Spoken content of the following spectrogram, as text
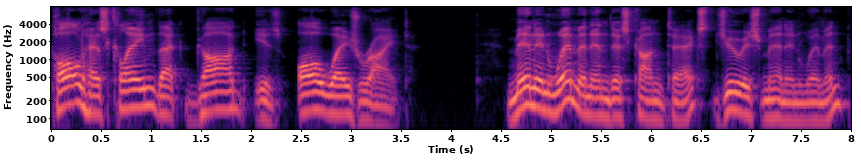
Paul has claimed that God is always right. Men and women in this context, Jewish men and women,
